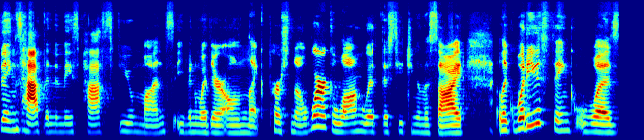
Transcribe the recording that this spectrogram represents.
things happened in these past few months even with your own like personal work along with this teaching on the side. Like what do you think was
